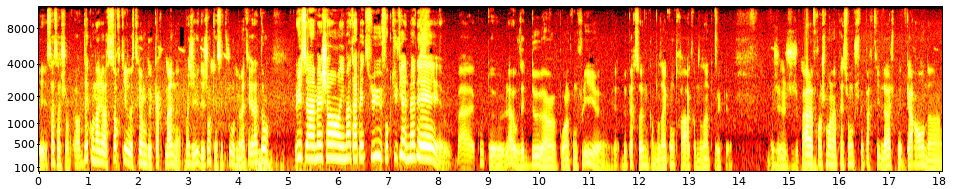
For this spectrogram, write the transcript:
Et ça, ça change. Alors dès qu'on arrive à sortir de ce triangle de Cartman, moi j'ai vu des gens qui essaient toujours de me m'attirer là-dedans. Lui c'est un méchant, il m'a tapé dessus, faut que tu viennes m'aider. Bah écoute, euh, là vous êtes deux, hein, pour un conflit, euh, deux personnes, comme dans un contrat, comme dans un truc. Euh. moi je n'ai pas franchement l'impression que je fais partie de là, je peux être garant d'un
